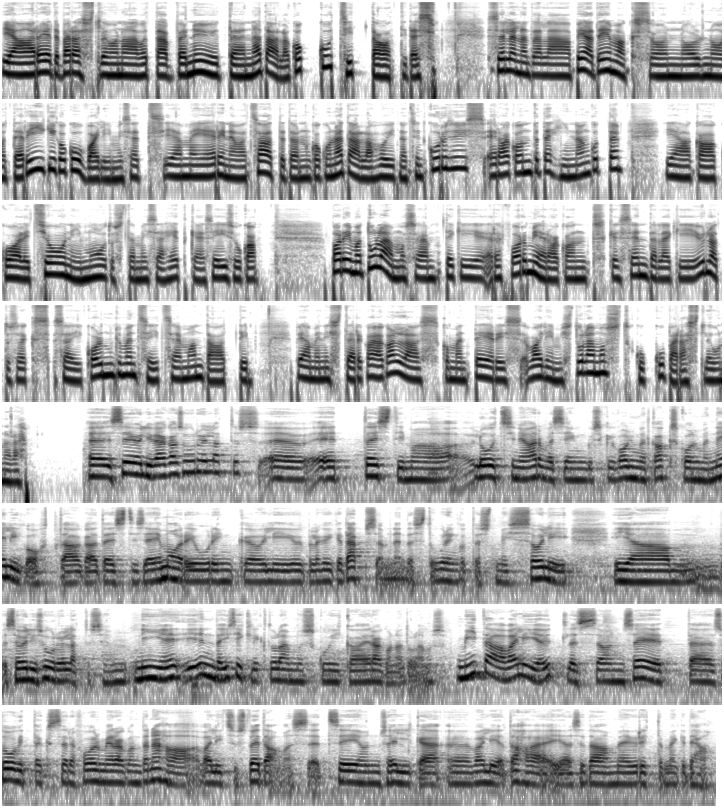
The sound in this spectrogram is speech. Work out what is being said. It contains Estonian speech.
ja reede pärastlõuna võtab nüüd nädala kokku tsitaatides. selle nädala peateemaks on olnud Riigikogu valimised ja meie erinevad saated on kogu nädala hoidnud sind kursis erakondade hinnangute ja ka koalitsiooni moodustamise hetkeseisuga parima tulemuse tegi Reformierakond, kes endalegi üllatuseks sai kolmkümmend seitse mandaati. peaminister Kaja Kallas kommenteeris valimistulemust Kuku pärastlõunale see oli väga suur üllatus, äh, et tõesti ma lootsin ja arvasin kuskil kolmkümmend kaks, kolmkümmend neli kohta, aga tõesti see Emori uuring oli võib-olla kõige täpsem nendest uuringutest, mis oli. ja see oli suur üllatus, nii e-, enda isiklik tulemus kui ka erakonna tulemus. mida valija ütles, on see, et äh, soovitakse Reformierakonda näha valitsust vedamas, et see on selge valija tahe ja seda me üritamegi teha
